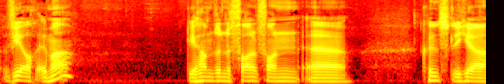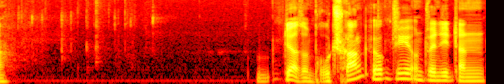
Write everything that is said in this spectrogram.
wie auch immer. Die haben so eine Form von äh, künstlicher, ja, so ein Brutschrank irgendwie und wenn die dann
